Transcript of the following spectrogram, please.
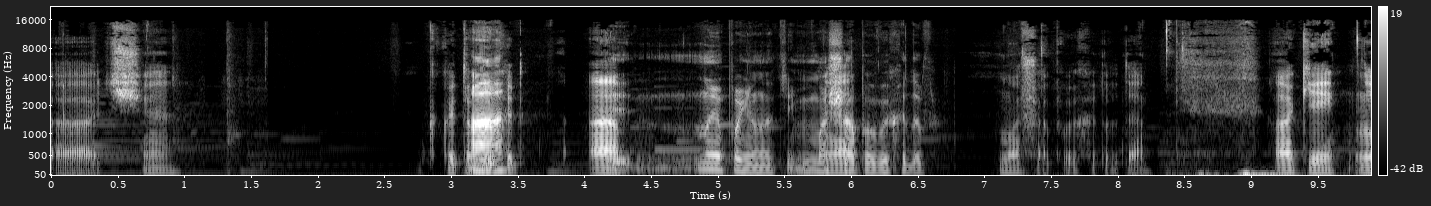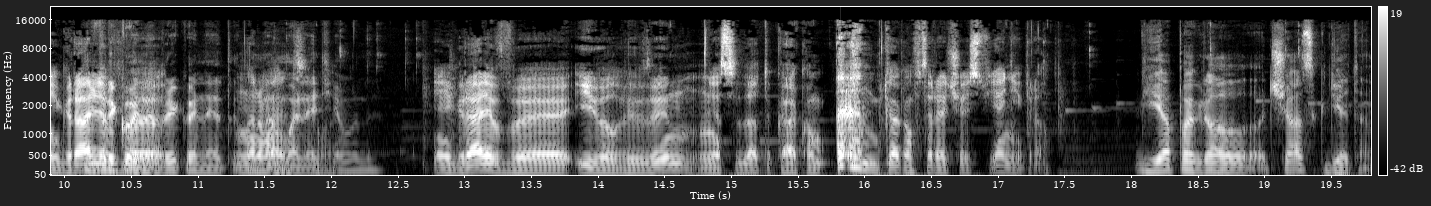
А, че? Какой-то А. выход. А, Э, Ну, я понял, эти машапы выходов. машап выходов, да. Окей. Играли Прикольно, в... прикольно, это нормальная тема. да. Играли в Evil Within? Если да, то как вам? как вам вторая часть? Я не играл. Я поиграл час где-то,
